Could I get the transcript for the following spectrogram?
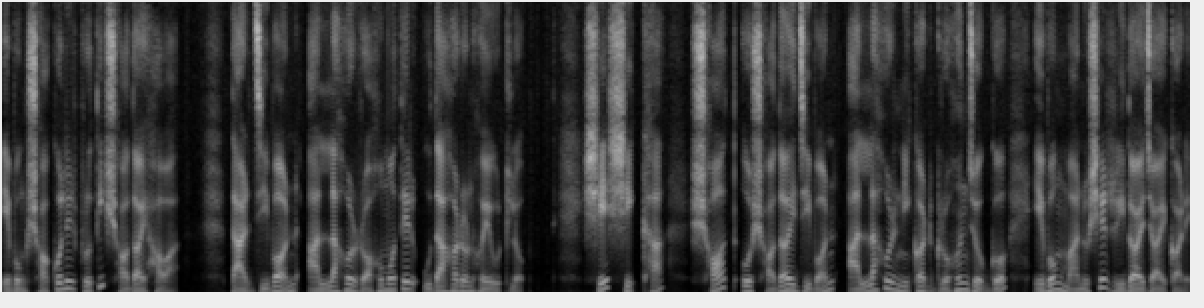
এবং সকলের প্রতি সদয় হওয়া। তার জীবন আল্লাহর রহমতের উদাহরণ হয়ে উঠল। শেষ শিক্ষা, সৎ ও সদয় জীবন আল্লাহর নিকট গ্রহণযোগ্য এবং মানুষের হৃদয় জয় করে।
